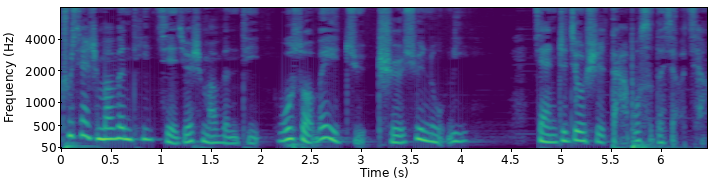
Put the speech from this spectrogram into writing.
出现什么问题解决什么问题，无所畏惧，持续努力，简直就是打不死的小强。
